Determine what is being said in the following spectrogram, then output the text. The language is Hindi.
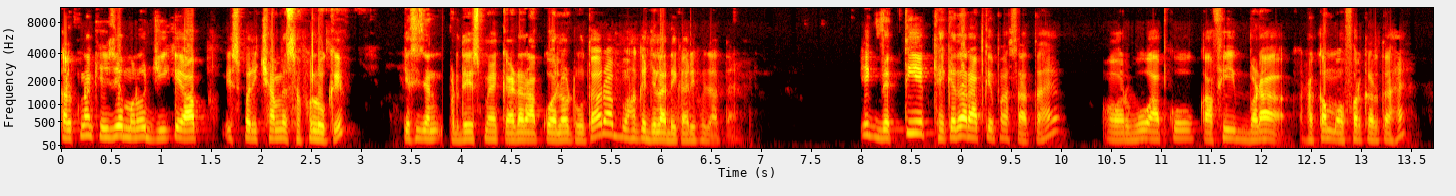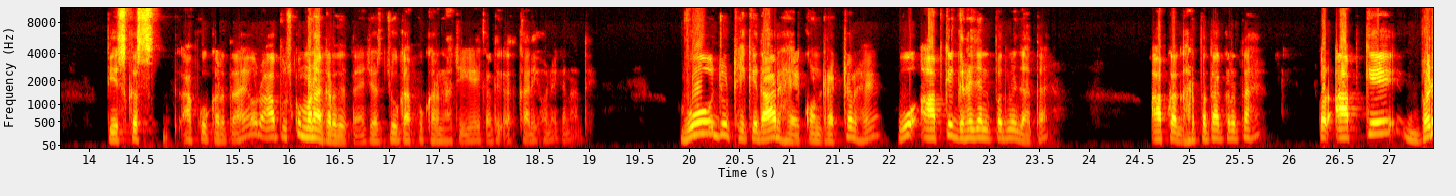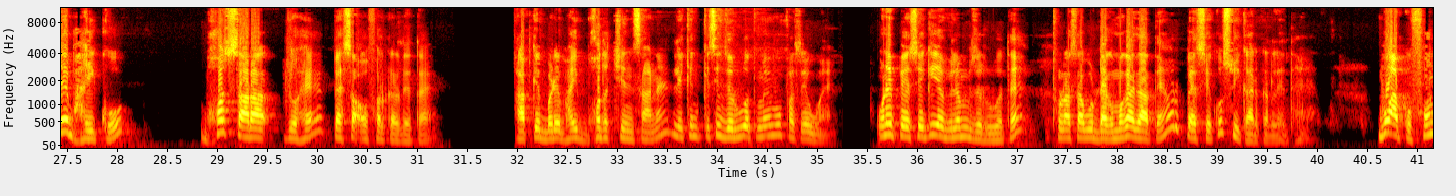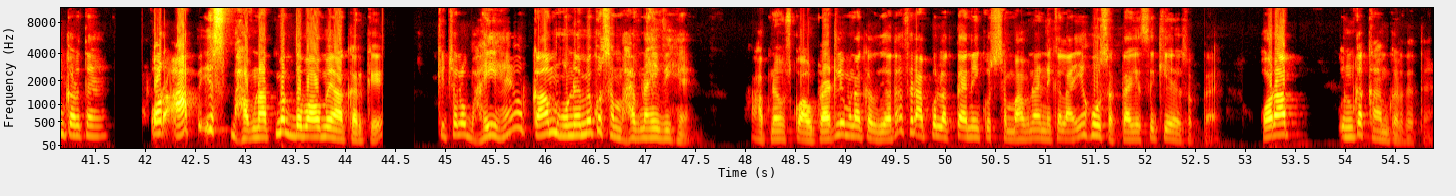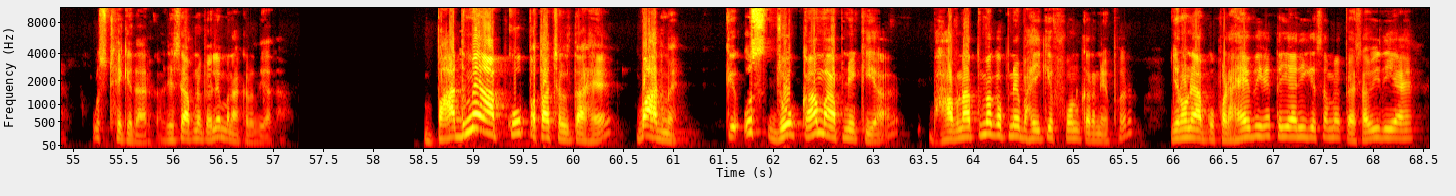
कल्पना कीजिए, मनोज जी, कि आप इस परीक्षा में सफल होके किसी जन प्रदेश में कैडर आपको अलर्ट होता है और आप वहाँ के जिलाधिकारी हो जाते हैं। एक व्यक्ति, एक ठेकेदार आपके पास आता है और वो आपको काफ़ी बड़ा रकम ऑफ़र करता है, पेशकश आपको करता है और आप उसको मना कर देते हैं, जैसे जो कि आपको करना चाहिए एक अधिकारी होने के नाते। वो जो ठेकेदार है, कॉन्ट्रैक्टर है, वो आपके गृह जनपद में जाता है, आपका घर पता करता है और आपके बड़े भाई को बहुत सारा जो है पैसा ऑफ़र कर देता है। आपके बड़े भाई बहुत अच्छे इंसान हैं, लेकिन किसी ज़रूरत में वो फंसे हुए हैं। उन्हें पैसे की अविलंब ज़रूरत है, थोड़ा सा वो डगमगा जाते हैं और पैसे को स्वीकार कर लेते हैं। वो आपको फ़ोन करते हैं और आप इस भावनात्मक दबाव में आकर के कि चलो भाई हैं और काम होने में कुछ संभावनाएँ भी हैं। आपने उसको आउटराइटली मना कर दिया था, फिर आपको लगता है नहीं, कुछ संभावनाएँ निकल आई हैं, हो सकता है, इससे किया जा सकता है। और आप उनका काम कर देते हैं, उस ठेकेदार का, जिसे आपने पहले मना कर दिया था। बाद में आपको पता चलता है, बाद में, कि उस जो काम आपने किया, भावनात्मक अपने भाई के फ़ोन करने पर, जिन्होंने आपको पढ़ाया भी है तैयारी के समय, पैसा भी दिया है,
